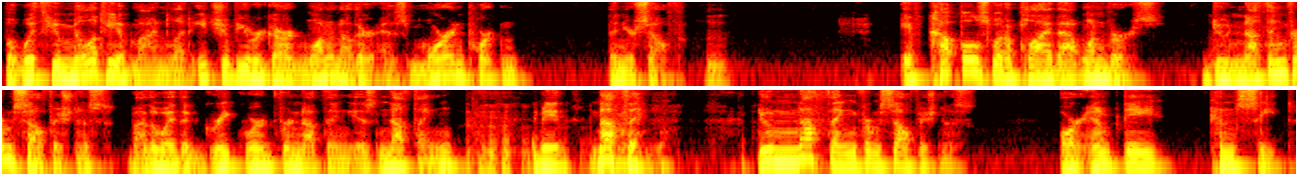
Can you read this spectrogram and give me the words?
but with humility of mind, let each of you regard one another as more important than yourself. Hmm. If couples would apply that one verse, do nothing from selfishness. By the way, the Greek word for nothing is nothing. I mean, nothing. Do nothing from selfishness or empty conceit,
